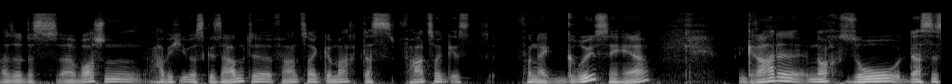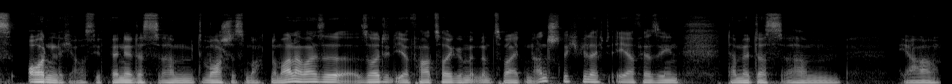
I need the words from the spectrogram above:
Also das äh, Waschen habe ich übers gesamte Fahrzeug gemacht. Das Fahrzeug ist von der Größe her gerade noch so, dass es ordentlich aussieht, wenn ihr das ähm, mit Washes macht. Normalerweise solltet ihr Fahrzeuge mit einem zweiten Anstrich vielleicht eher versehen, damit das, ähm, ja,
